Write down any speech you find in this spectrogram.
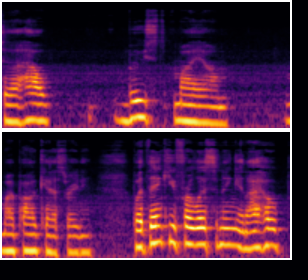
to help boost my um my podcast rating. But thank you for listening, and I hope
